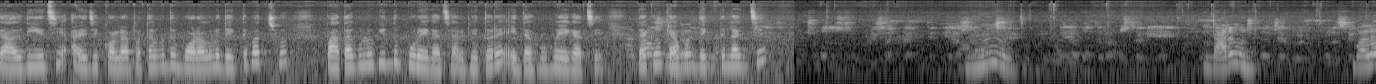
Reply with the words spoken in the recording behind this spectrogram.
জাল দিয়েছি আর এই যে কলার পাতার মধ্যে বড়াগুলো দেখতে পাচ্ছ পাতাগুলো কিন্তু পুড়ে গেছে। আর ভেতরে এই দেখো হয়ে গেছে। দেখো কেমন দেখতে লাগছে। দারুণ। বলো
